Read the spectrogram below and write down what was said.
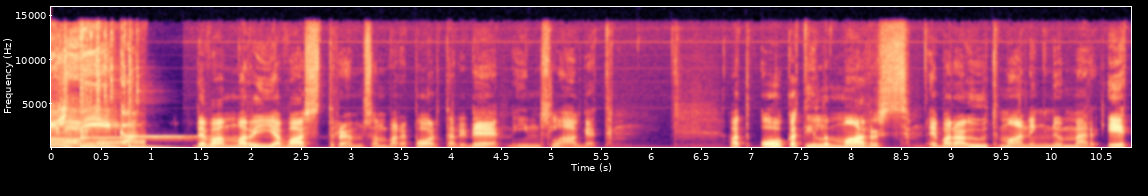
Yle Vega. Det var Maria Waström som var reporter i det inslaget. Att åka till Mars är bara utmaning nummer ett.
